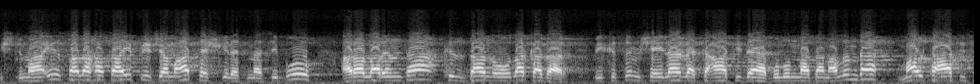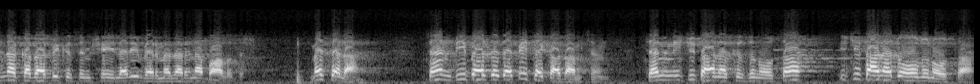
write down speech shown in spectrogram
içtimai salaha sahip bir cemaat teşkil etmesi bu, aralarında kızdan oğula kadar bir kısım şeylerle taatide bulunmadan alın da mal taatisine kadar bir kısım şeyleri vermelerine bağlıdır. Mesela sen bir beldede bir tek adamsın. Senin iki tane kızın olsa, iki tane de oğlun olsa,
